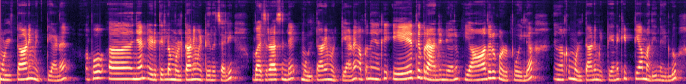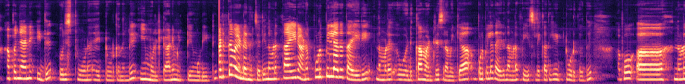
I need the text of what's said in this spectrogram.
മുൾട്ടാണി മിട്ടിയാണ്. അപ്പോൾ ഞാൻ എടുത്തിട്ടുള്ള മുൾട്ടാണി മിട്ടി എന്ന് വെച്ചാൽ ബജ്രാസിന്റെ മുൾട്ടാണി മിട്ടിയാണ്. അപ്പോൾ നിങ്ങൾക്ക് ഏത് ബ്രാൻഡിന്റെ ആയാലും യാതൊരു കുഴപ്പമില്ല നിങ്ങൾക്ക് മുൾട്ടാണി മിട്ടി തന്നെ കിട്ടിയാൽ മതി എന്നേ ഉള്ളൂ. അപ്പോൾ ഞാൻ ഇത് ഒരു സ്പൂണ് ഇട്ട് കൊടുക്കുന്നുണ്ട്. ഈ മുൾട്ടാണി മിട്ടിയും കൂടിയിട്ട് അടുത്ത വേണ്ടതെന്ന് വെച്ചാൽ നമ്മുടെ തൈരാണ്. പുളിപ്പില്ലാത്ത തൈര് നമ്മൾ എടുക്കാൻ വേണ്ടിയിട്ട് ശ്രമിക്കുക. പുളിപ്പില്ലാത്ത തൈര് നമ്മുടെ ഫേസിലേക്ക് അധികം ഇട്ട് കൊടുക്കരുത്. അപ്പോൾ നമ്മൾ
